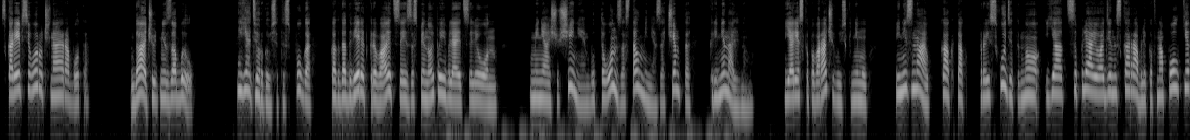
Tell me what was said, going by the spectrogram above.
Скорее всего, ручная работа. Да, чуть не забыл. Я дергаюсь от испуга, когда дверь открывается и за спиной появляется Леон. У меня ощущение, будто он застал меня за чем-то криминальным. Я резко поворачиваюсь к нему и не знаю, как так происходит, но я цепляю один из корабликов на полке,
